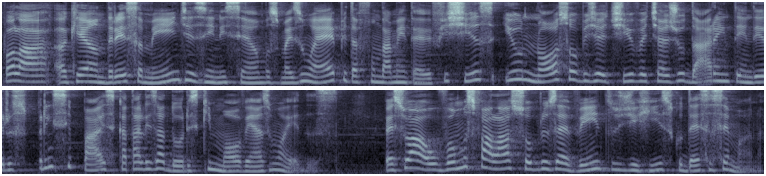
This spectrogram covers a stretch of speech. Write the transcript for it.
Olá, aqui é a Andressa Mendes e iniciamos mais um app da Fundamental FX e o nosso objetivo é te ajudar a entender os principais catalisadores que movem as moedas. Pessoal, vamos falar sobre os eventos de risco dessa semana.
